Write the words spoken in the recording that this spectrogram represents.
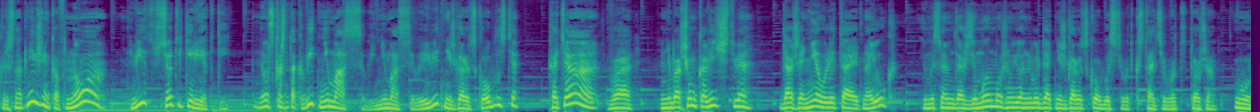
краснокнижников, но вид все-таки редкий. Ну, скажем так, вид не массовый, не массовый вид Нижегородской области, хотя в небольшом количестве даже не улетает на юг, и мы с вами даже зимой можем ее наблюдать в Нижегородской области. Вот, кстати, вот тоже у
